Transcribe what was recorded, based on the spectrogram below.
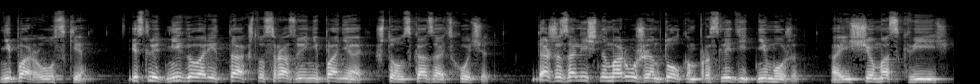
не по-русски. И с людьми говорит так, что сразу и не понять, что он сказать хочет. Даже за личным оружием толком проследить не может. А еще москвич.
